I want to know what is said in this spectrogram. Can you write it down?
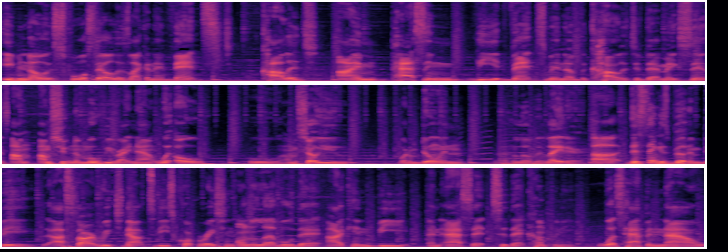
Even though it's Full Sail is like an advanced college, I'm passing the advancement of the college, if that makes sense. I'm, I'm shooting a movie right now. With, oh, ooh, I'm gonna show you what I'm doing a little bit later. Uh, this thing is building big. I start reaching out to these corporations on a level that I can be an asset to that company. What's happened now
